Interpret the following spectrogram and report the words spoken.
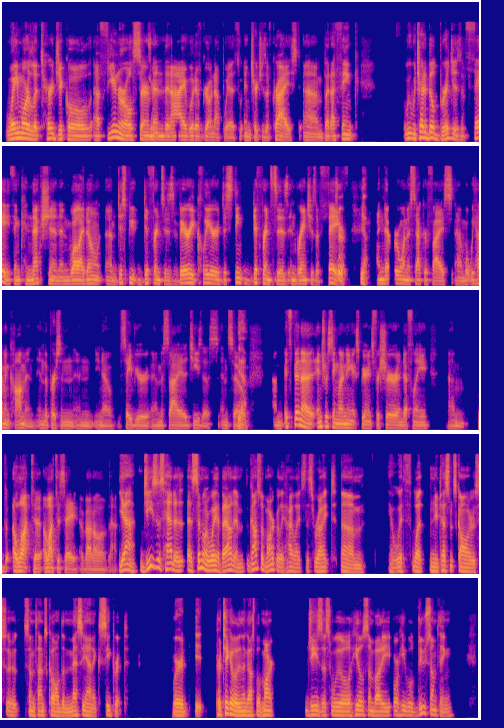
way more liturgical uh, funeral sermon sure. that I would have grown up with in churches of Christ. Um, but I think we, we try to build bridges of faith and connection. And while I don't um, dispute differences, very clear, distinct differences in branches of faith. Sure. Yeah. I never want to sacrifice um, what we have in common in the person and, you know, Savior and Messiah, Jesus. And so yeah. Um, it's been an interesting learning experience for sure. And definitely um, a lot to a lot to say about all of that. Yeah, Jesus had a, a similar way about him. The Gospel of Mark really highlights this, right? Um, you know, with what New Testament scholars uh, sometimes call the messianic secret, where mm-hmm. it, particularly in the Gospel of Mark, Jesus will heal somebody or he will do something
